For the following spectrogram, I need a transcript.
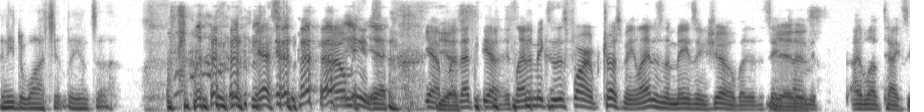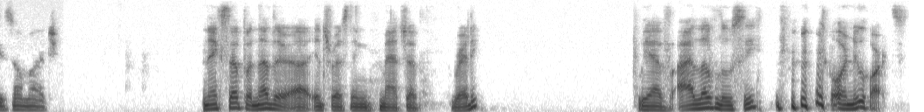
I need to watch Atlanta. Yes, by all means. Yeah. Yeah, Yes. but that's yeah. Atlanta makes it this far. Trust me, Atlanta's an amazing show. But at the same Yeah, time, is. it, I love Taxi so much. Next up, another uh, interesting matchup. Ready? We have I Love Lucy or Newharts.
